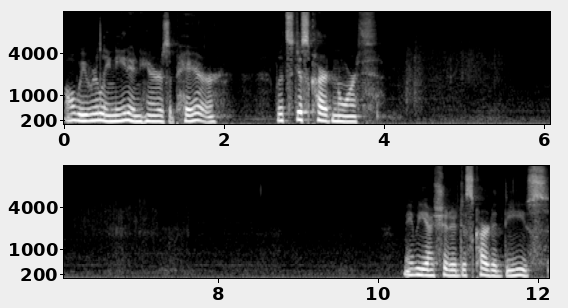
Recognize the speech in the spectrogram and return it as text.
All we really need in here is a pair. Let's discard north. Maybe I should have discarded these.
